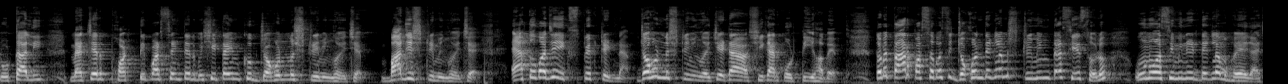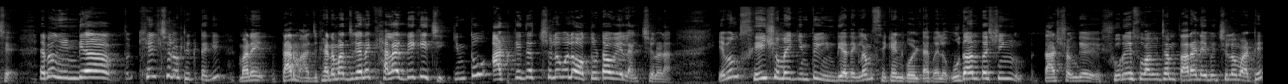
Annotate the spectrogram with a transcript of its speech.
টোটালি ম্যাচের ফর্টি পার্সেন্টের বেশি টাইম খুব জঘন্য স্ট্রিমিং হয়েছে। বাজে স্ট্রিমিং হয়েছে। এত বাজে এক্সপেক্টেড না। জঘন্য স্ট্রিমিং হয়েছে, এটা স্বীকার করতেই হবে। তবে তার পাশাপাশি যখন দেখলাম স্ট্রিমিংটা শেষ হলো, উনআশি মিনিট দেখলাম হয়ে গেছে। এবং ইন্ডিয়া খেলছিল ঠিকঠাকই। মানে তার মাঝখানে মাঝখানে খেলা দেখেছি, কিন্তু আটকে যাচ্ছিল বলে অত অতটাও এ লাগছিল না। এবং সেই সময় কিন্তু ইন্ডিয়া দেখলাম সেকেন্ড গোলটা পেল। উদান্ত সিং, তার সঙ্গে সুরেশ ওয়াংঝাম তারা নেমেছিল মাঠে।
